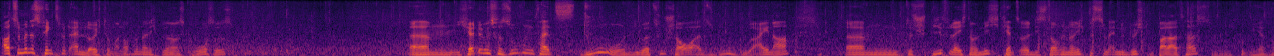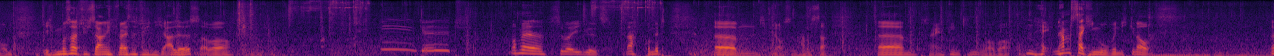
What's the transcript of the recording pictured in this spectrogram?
Aber zumindest fängt es mit einem Leuchtturm an, auch wenn er nicht besonders groß ist. Ähm, ich werde übrigens versuchen, falls du, lieber Zuschauer, also du, du einer, ähm, das Spiel vielleicht noch nicht kennst oder die Story noch nicht bis zum Ende durchgeballert hast. Ich gucke mich erstmal um. Ich muss natürlich sagen, ich weiß natürlich nicht alles, aber... Hm, Geld. Noch mehr Silver Eagles. Na, komm mit. Ähm, ich bin auch so ein Hamster. Ähm, ich bin eigentlich ein Kingo, aber auch ein, ein Hamster-Kingo bin ich, genau. The,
